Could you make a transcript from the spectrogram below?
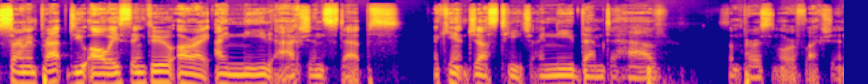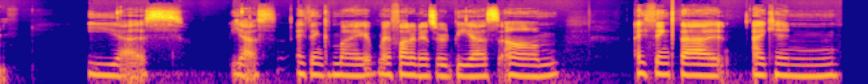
sermon prep? Do you always think through? All right, I need action steps. I can't just teach. I need them to have some personal reflection. Yes. Yes. I think my my flattered answer would be yes. Um I think that I can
